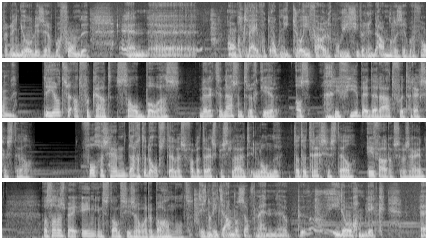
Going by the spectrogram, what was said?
waarin Joden zich bevonden. En eh, ongetwijfeld ook niet zo eenvoudige positie waarin de anderen zich bevonden. De Joodse advocaat Sal Boas werkte na zijn terugkeer als griffier bij de Raad voor het Rechtsherstel. Volgens hem dachten de opstellers van het rechtsbesluit in Londen dat het rechtsherstel eenvoudig zou zijn als alles bij één instantie zou worden behandeld. Het is nog iets anders of men op ieder ogenblik uh,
